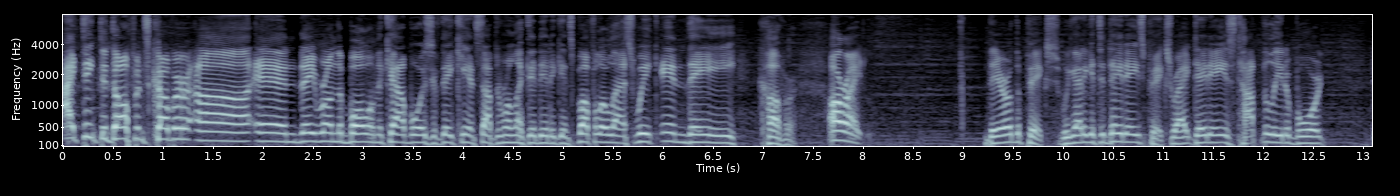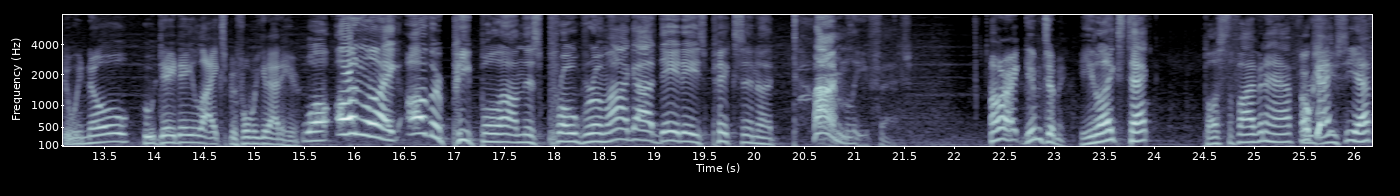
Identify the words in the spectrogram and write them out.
I think the Dolphins cover uh, and they run the ball on the Cowboys if they can't stop the run like they did against Buffalo last week, and they cover. All right. There are the picks. We got to get to Day Day's picks, right? Day Day is top of the leaderboard. Do we know who Day Day likes before we get out of here? Well, unlike other people on this program, I got Day Day's picks in a timely fashion. All right, give them to me. He likes Tech plus the five and a half versus Okay. UCF.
